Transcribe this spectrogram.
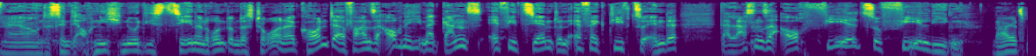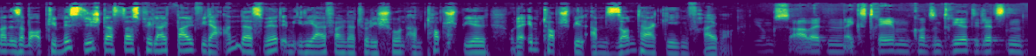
Naja, und das sind ja auch nicht nur die Szenen rund um das Tor. Ne? Konter fahren sie auch nicht immer ganz effizient und effektiv zu Ende. Da lassen sie auch viel zu viel liegen. Nagelsmann ist aber optimistisch, dass das vielleicht bald wieder anders wird. Im Idealfall natürlich schon am Topspiel oder im Topspiel am Sonntag gegen Freiburg. Die Jungs arbeiten extrem konzentriert die letzten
